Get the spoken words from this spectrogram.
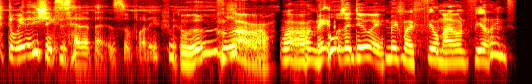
the way that he shakes his head at that is so funny. Whoa, whoa, make, what was I doing? make my feel my own feelings.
